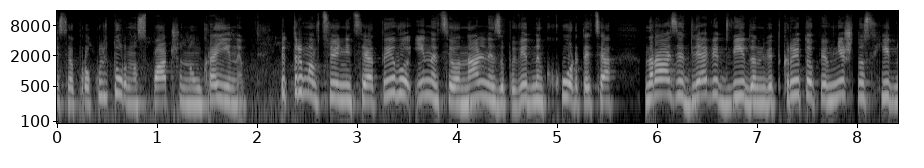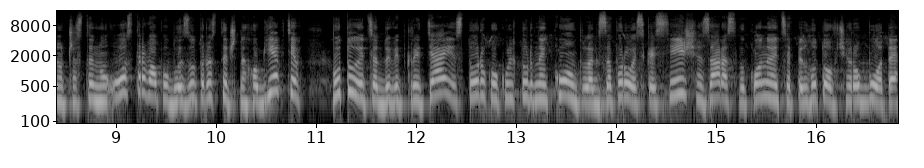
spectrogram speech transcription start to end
дізнатися про культурну спадщину України. Підтримав цю ініціативу і національний заповідник Хортиця. Наразі для відвідин відкрито північно-східну частину острова поблизу туристичних об'єктів. Готується до відкриття історико-культурний комплекс Запорозька Січ. Зараз виконуються підготовчі роботи.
